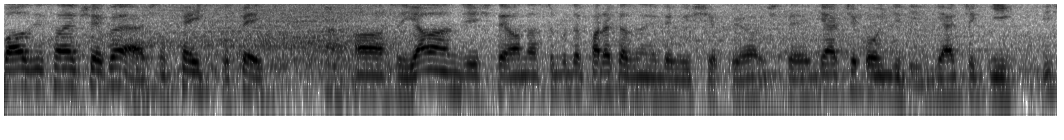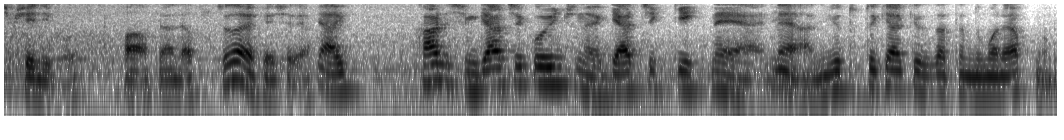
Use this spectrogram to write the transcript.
bazı insanlar hep şey yapıyor ya işte fake bu fake. Ha. Sonra yalancı işte ondan sonra burada para kazanıyor da bu iş yapıyor. İşte gerçek oyuncu değil, gerçek geek değil, hiçbir şey değil bu falan filan diye atıyorlar ya falan şeyler. Ya kardeşim gerçek oyuncu ne? Gerçek geek ne yani? Ne yani YouTube'daki herkes zaten numara yapmıyor mu?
